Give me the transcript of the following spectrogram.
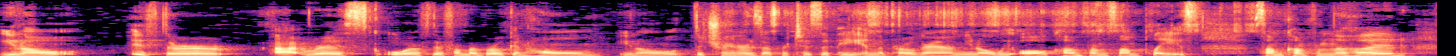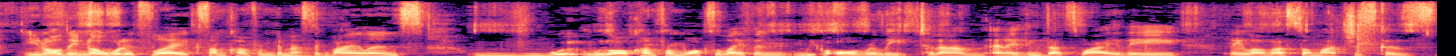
you know, if they're at risk or if they're from a broken home, you know, the trainers that participate in the program, you know, we all come from some place. Some come from the hood, you know, they know what it's like. Some come from domestic violence. We, we all come from walks of life and we could all relate to them. And I think mm-hmm. that's why they, they love us so much is because,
